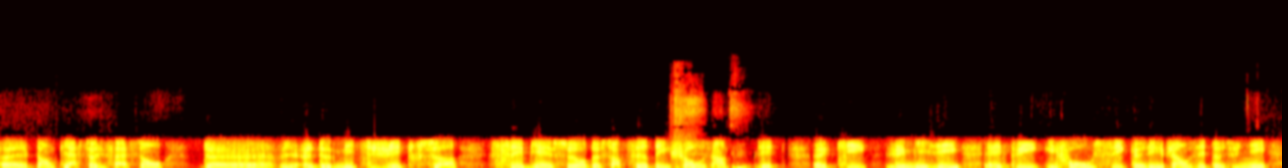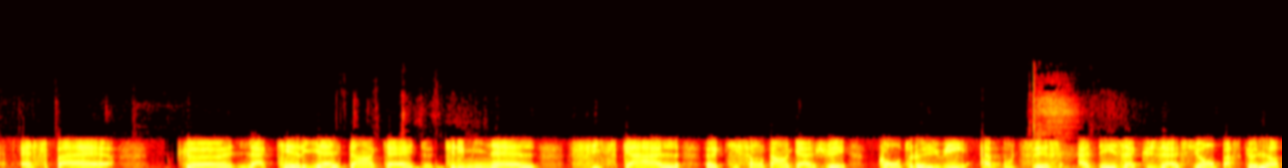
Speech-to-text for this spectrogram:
Euh, donc la seule façon de, de mitiger tout ça, c'est bien sûr de sortir des choses en public qui l'humilient. Et puis, il faut aussi que les gens aux États-Unis espère que la kyrielle d'enquête criminelle, fiscale euh, qui sont engagées contre lui aboutissent à des accusations parce que là,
